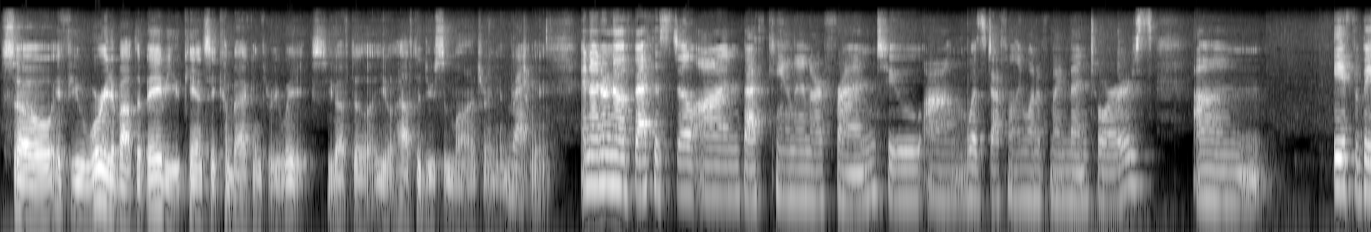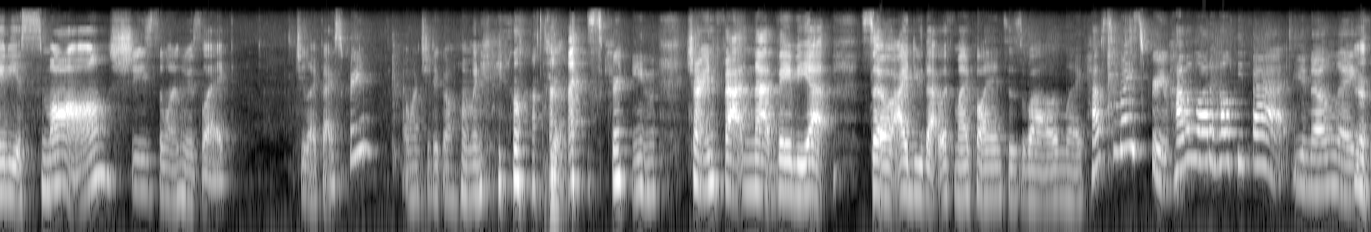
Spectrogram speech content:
so if you're worried about the baby, you can't say come back in three weeks. You have to you'll have to do some monitoring in Right. between. And I don't know if Beth is still on. Beth Cannon, our friend, who um, was definitely one of my mentors. Um, if a baby is small, she's the one who's like, "Do you like ice cream? I want you to go home and eat a lot of Yeah. cream. Try and fatten that baby up." So I do that with my clients as well. I'm like, "Have some ice cream. Have a lot of healthy fat." You know, like Yeah.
